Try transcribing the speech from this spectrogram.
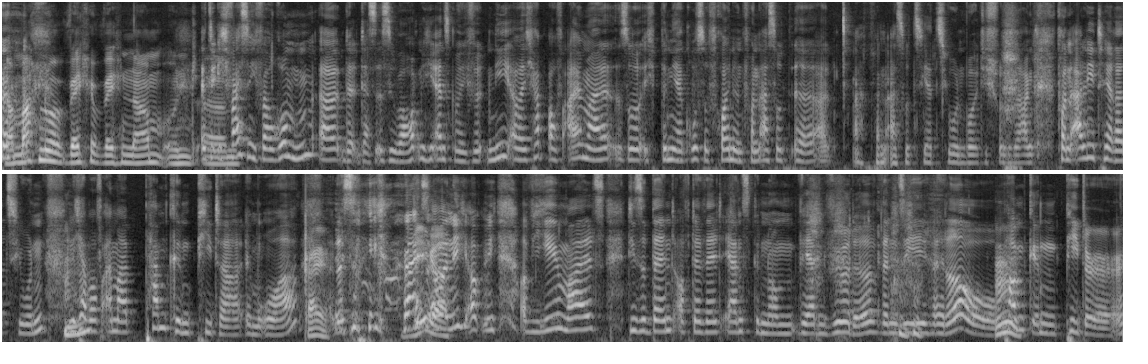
Ja, mach nur welche, welchen Namen und. Also ich ähm, weiß nicht warum, äh, das ist überhaupt nicht ernst gemeint. Ich würde nie, aber ich habe auf einmal so, ich bin ja große Freundin von, Asso äh, ach, von Assoziationen, wollte ich schon sagen, von Alliterationen. Und ich habe auf einmal Pumpkin Peter im Ohr. Mhm. Geil. Das, ich weiß Mega. aber nicht, ob, mich, ob jemals diese Band auf der Welt ernst genommen werden würde, wenn sie Hello, Mhm. Pumpkin Peter.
